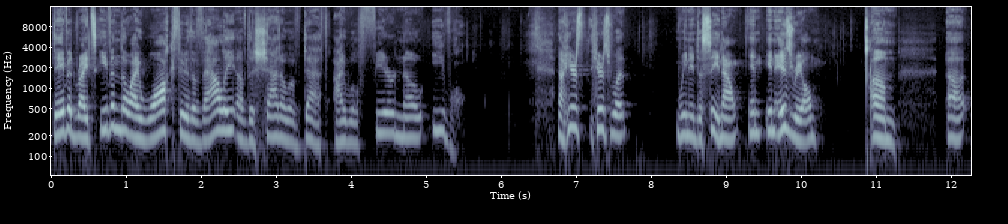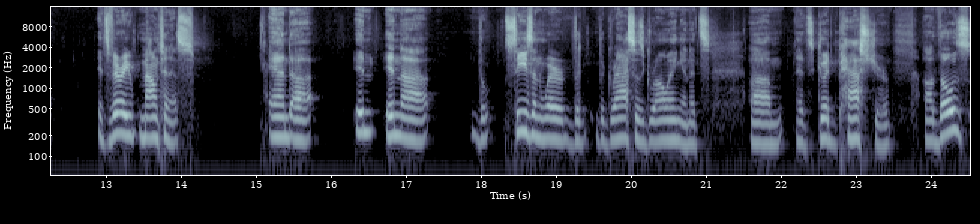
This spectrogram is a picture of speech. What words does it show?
David writes, Even though I walk through the valley of the shadow of death, I will fear no evil. Now, here's, here's what we need to see. Now, in, in Israel, um, uh, it's very mountainous. And uh, in, in uh, the season where the, the grass is growing and it's, um, it's good pasture, uh, those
